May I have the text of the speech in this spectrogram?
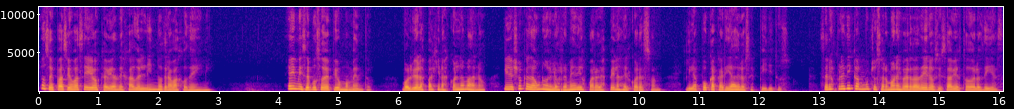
los espacios vacíos que habían dejado el lindo trabajo de Amy. Amy se puso de pie un momento, volvió las páginas con la mano y leyó cada uno de los remedios para las penas del corazón y la poca caridad de los espíritus. Se nos predican muchos sermones verdaderos y sabios todos los días,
